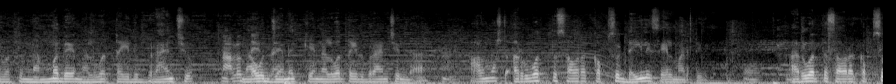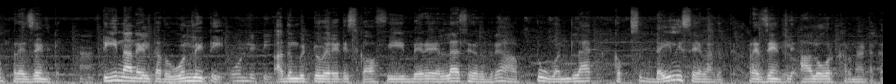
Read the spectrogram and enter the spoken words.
ಇವತ್ತು ನಮ್ಮದೇ ನಲವತ್ತೈದು ಬ್ರಾಂಚು ನಾವು ಜನಕ್ಕೆ ನಲವತ್ತೈದು ಬ್ರಾಂಚಿಂದ ಆಲ್ಮೋಸ್ಟ್ ಅರವತ್ತು ಸಾವಿರ ಕಪ್ಸು ಡೈಲಿ ಸೇಲ್ ಮಾಡ್ತೀವಿ. ಅರವತ್ತು ಸಾವಿರ ಕಪ್ಸು ಪ್ರೆಸೆಂಟ್ ಟೀ ನಾನು ಹೇಳ್ತಾ ಇರೋದು ಓನ್ಲಿ ಟೀ ಓನ್ಲಿ ಟೀ ಅದನ್ನ ಬಿಟ್ಟು ವೆರೈಟೀಸ್ ಕಾಫಿ ಬೇರೆ ಎಲ್ಲ ಸೇರಿದ್ರೆ up to one lakh cups daily sale ಆಗುತ್ತೆ ಪ್ರೆಸೆಂಟ್ಲಿ ಆಲ್ ಓವರ್ ಕರ್ನಾಟಕ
